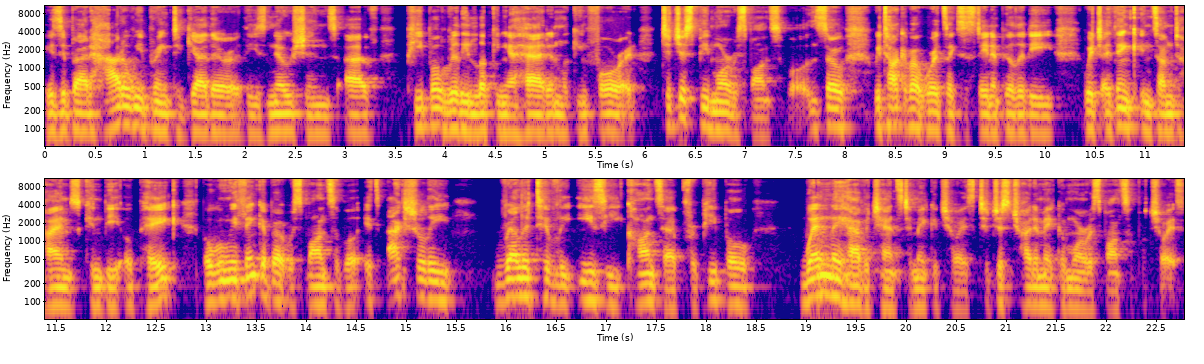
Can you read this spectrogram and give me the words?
is about how do we bring together these notions of people really looking ahead and looking forward to just be more responsible. And so we talk about words like sustainability, which I think in sometimes can be opaque, but when we think about responsible, it's actually relatively easy concept for people when they have a chance to make a choice to just try to make a more responsible choice.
